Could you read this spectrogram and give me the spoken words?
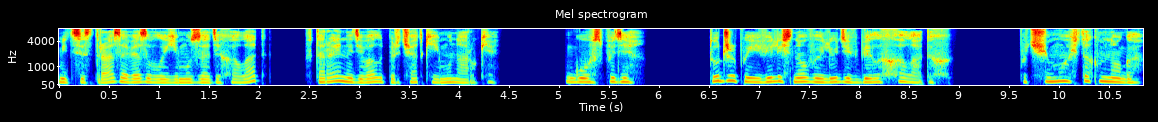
Медсестра завязывала ему сзади халат, вторая надевала перчатки ему на руки. Господи. Тут же появились новые люди в белых халатах. Почему их так много?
